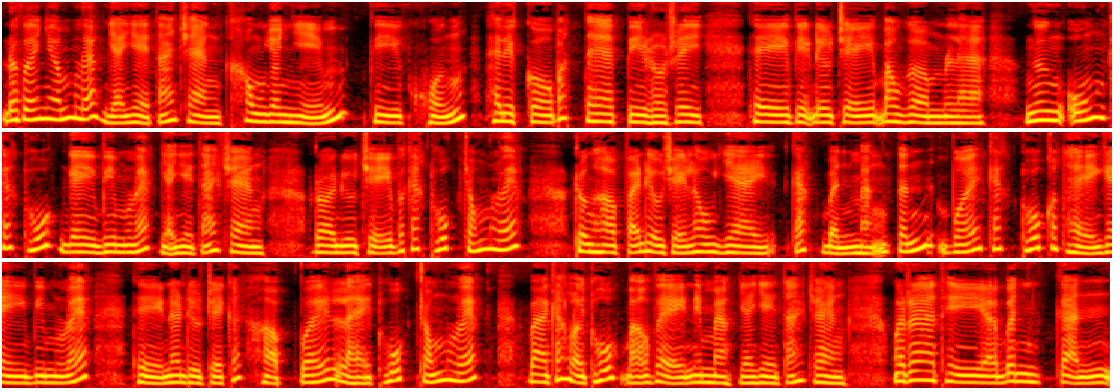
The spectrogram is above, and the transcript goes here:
Đối với nhóm loét dạ dày tá tràng không do nhiễm vi khuẩn Helicobacter pylori thì việc điều trị bao gồm là ngưng uống các thuốc gây viêm loét dạ dày tá tràng, rồi điều trị với các thuốc chống loét. Trường hợp phải điều trị lâu dài các bệnh mãn tính với các thuốc có thể gây viêm loét thì nên điều trị kết hợp với lại thuốc chống loét và các loại thuốc bảo vệ niêm mạc dạ dày tá tràng. Ngoài ra thì à, bên cạnh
